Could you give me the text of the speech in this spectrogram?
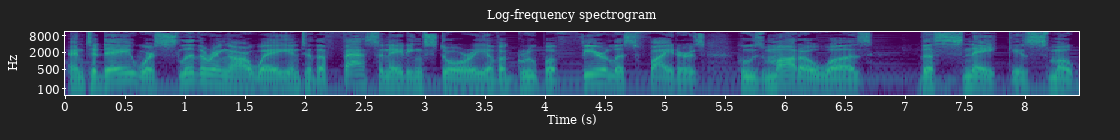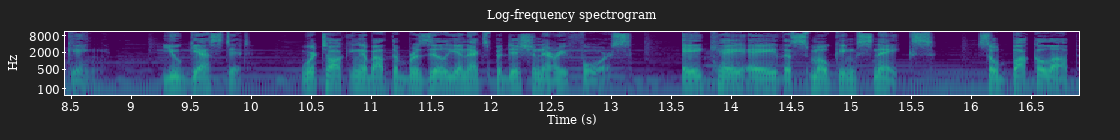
and today we're slithering our way into the fascinating story of a group of fearless fighters whose motto was, The Snake is Smoking. You guessed it. We're talking about the Brazilian Expeditionary Force, aka the Smoking Snakes. So buckle up,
